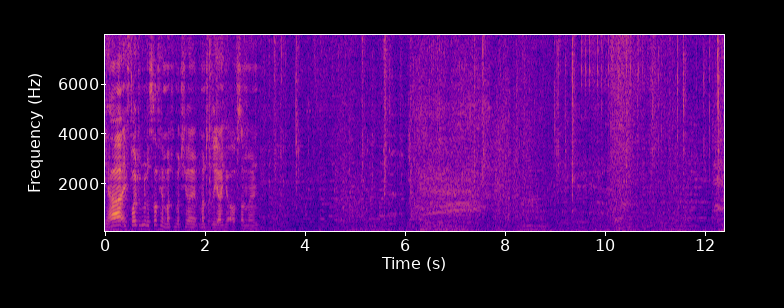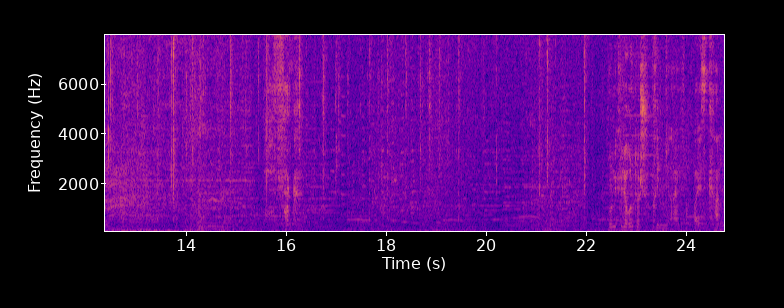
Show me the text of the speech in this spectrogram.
Ja, ich wollte nur das Raffia-Material hier aufsammeln. Wieder runterspringen, einfach weil ich es kann.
